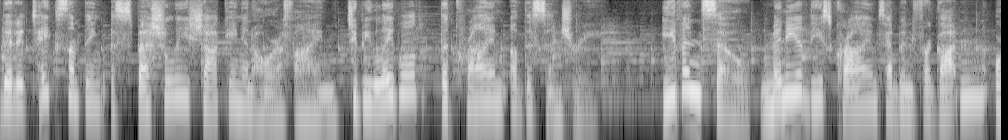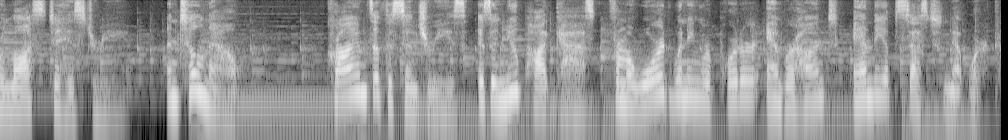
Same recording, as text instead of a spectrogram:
that it takes something especially shocking and horrifying to be labeled the crime of the century. Even so, many of these crimes have been forgotten or lost to history. Until now. Crimes of the Centuries is a new podcast from award winning reporter Amber Hunt and the Obsessed Network.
